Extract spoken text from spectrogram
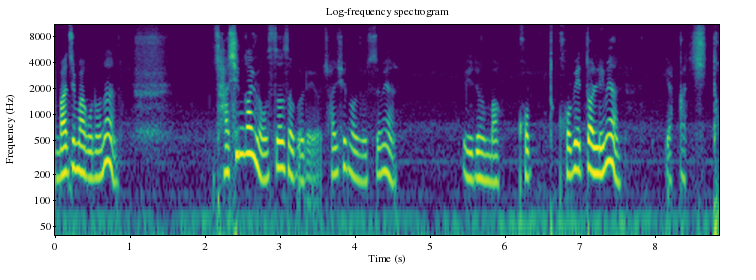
마지막으로는, 자신감이 없어서 그래요. 자신감이 없으면, 들면 막, 겁, 겁에 떨리면, 약간 지터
